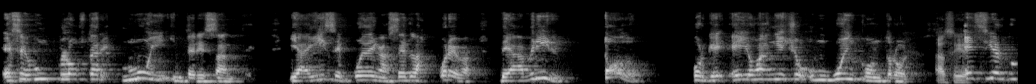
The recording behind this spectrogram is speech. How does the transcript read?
Ese es un clúster muy interesante y ahí se pueden hacer las pruebas de abrir todo, porque ellos han hecho un buen control. Así es. es cierto,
